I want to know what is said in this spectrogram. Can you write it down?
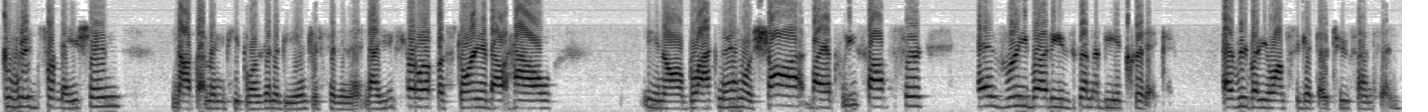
good information. Not that many people are going to be interested in it. Now, you throw up a story about how, you know, a black man was shot by a police officer. Everybody's going to be a critic. Everybody wants to get their two cents in.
